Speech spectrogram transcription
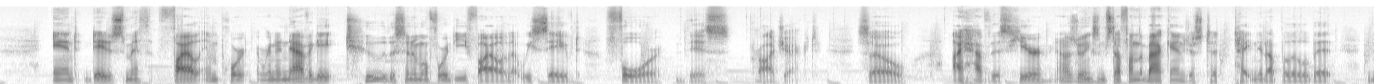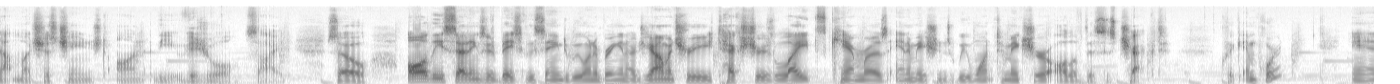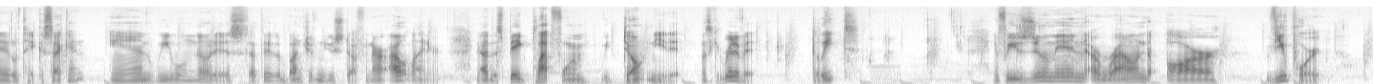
and Datasmith file import. And we're going to navigate to the Cinema 4D file that we saved for this project. So I have this here, and I was doing some stuff on the back end just to tighten it up a little bit. Not much has changed on the visual side. So all these settings are basically saying, do we want to bring in our geometry, textures, lights, cameras, animations? We want to make sure all of this is checked. Click import, and it'll take a second, and we will notice that there's a bunch of new stuff in our outliner. Now this big platform, we don't need it. Let's get rid of it. Delete. If we zoom in around our viewport,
